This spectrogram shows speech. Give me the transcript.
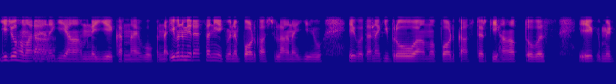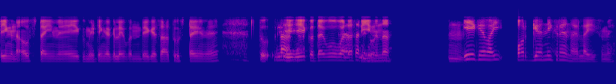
ये जो हमारा है ना हाँ। कि हाँ हमने ये करना है वो करना है। इवन मेरा ऐसा नहीं है कि मैंने पॉडकास्ट चलाना है ये वो। एक होता है ना कि ब्रो आई एम पॉडकास्टर की हाँ अब तो बस एक मीटिंग ना उस टाइम है एक मीटिंग अगले बंदे के साथ उस टाइम है। तो ना ए- ना एक होता है वो वाला सीन सोचना ना। हम्म। एक है भाई ऑर्गेनिक रहना है लाइफ में।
